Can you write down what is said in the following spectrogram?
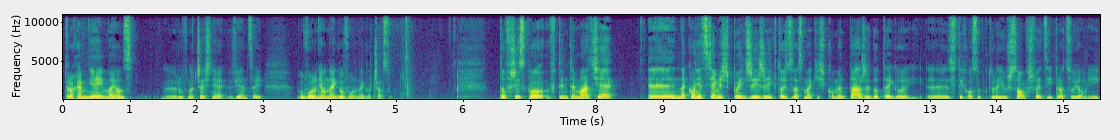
trochę mniej, mając równocześnie więcej uwolnionego wolnego czasu. To wszystko w tym temacie. E, na koniec chciałem jeszcze powiedzieć, że jeżeli ktoś z Was ma jakieś komentarze do tego, e, z tych osób, które już są w Szwecji i pracują i,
